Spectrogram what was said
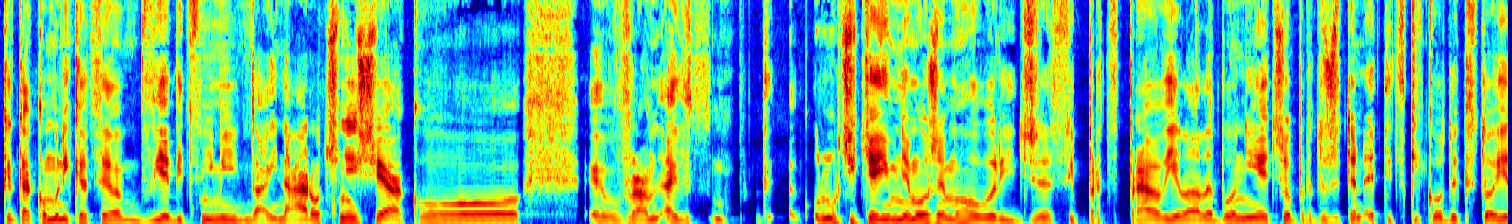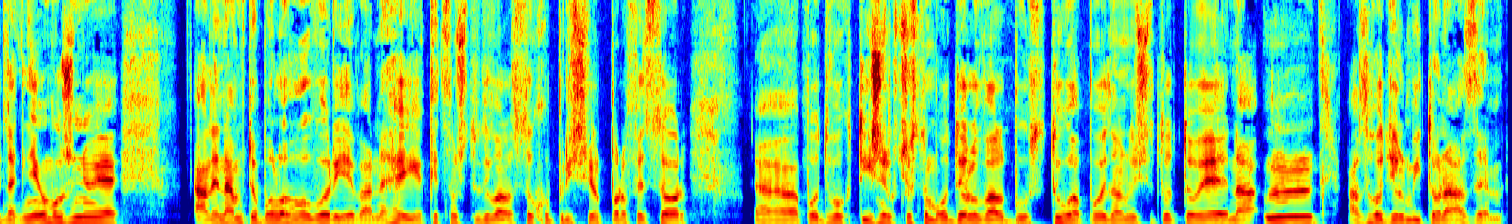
tá komunikácia vie byť s nimi aj náročnejšia, ako e, v aj, určite im nemôžem hovoriť, že si prd spravil alebo niečo, pretože ten etický kódex to jednak neumožňuje ale nám to bolo hovorievané. Hej, keď som študoval sochu, prišiel profesor po dvoch týždňoch, čo som modeloval bustu a povedal mi, že toto je na mm, a zhodil mi to na zem.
